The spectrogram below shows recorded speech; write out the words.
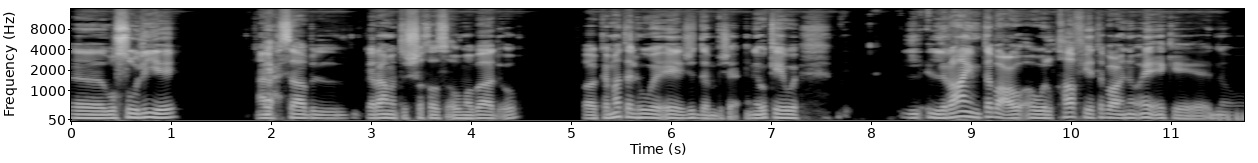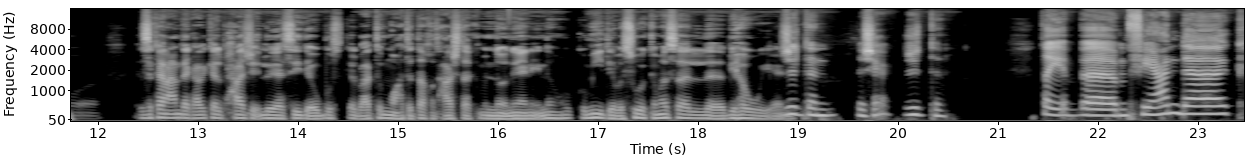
آه، وصولية على إيه. حساب كرامة الشخص أو مبادئه فكمثل هو إيه جدا بشع يعني okay هو ال- ال rhyme تبعه أو القافية تبعه إنه إيه هيك إنه إذا كان عندك على الكلب حاجة له يا سيدي أو بوس الكلب على تمه حتى تاخذ حاجتك منه إنه يعني إنه كوميديا بس هو كمثل بيهوي يعني. جدا بشع جدا. طيب في عندك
